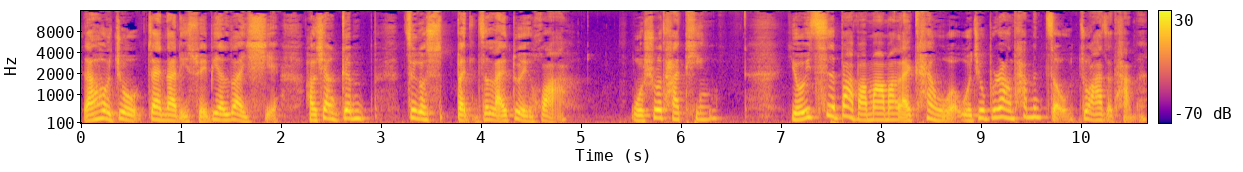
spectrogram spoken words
然后就在那里随便乱写，好像跟这个本子来对话。我说他听。”有一次，爸爸妈妈来看我，我就不让他们走，抓着他们，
